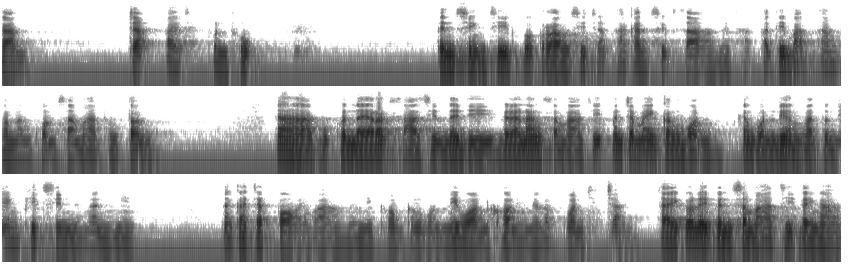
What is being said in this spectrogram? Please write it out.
การจะไปถึงพ้นทุกข์ เป็นสิ่งที่พวกเราที่จะพากันศึกษาและปฏิบัติตามกำลังความสามารถของตน ถ้าหากบุคคลใดรักษาศีลได้ดี เวลานั่งสมาธิมันจะไม่กังวล กังวลเรื่องว่าตนเองผิดศีลอย่างนั้นนี่ นั่นก็จะปล่อยวางไม่มีความกังวลนิวรณ์ข้อนี้ไม่รบกวนจิตใจ ใจก็เลยเป็นสมาธิได้ง่าย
